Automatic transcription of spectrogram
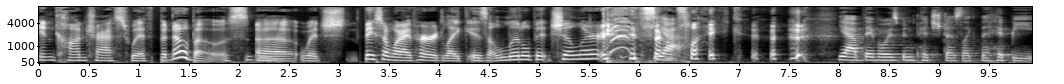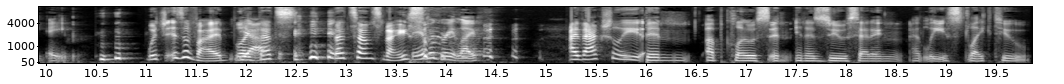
in contrast with bonobos, mm-hmm. uh, which, based on what I've heard, like is a little bit chiller. it sounds yeah. like. yeah, they've always been pitched as like the hippie ape, which is a vibe. Like yeah. that's that sounds nice. they have a great life. I've actually been up close in, in a zoo setting, at least, like to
